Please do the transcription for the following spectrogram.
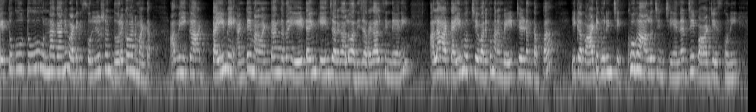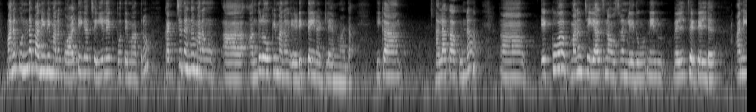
వెతుకుతూ ఉన్నా కానీ వాటికి సొల్యూషన్ దొరకవన్నమాట అవి ఇక టైమే అంటే మనం అంటాం కదా ఏ టైంకి ఏం జరగాలో అది జరగాల్సిందే అని. అలా ఆ టైం వచ్చే వరకు మనం వెయిట్ చేయడం తప్ప ఇక వాటి గురించి ఎక్కువగా ఆలోచించి ఎనర్జీ పాడు చేసుకొని మనకున్న పనిని మనం క్వాలిటీగా చేయలేకపోతే మాత్రం ఖచ్చితంగా మనం అందులోకి మనం ఎడిక్ట్ అయినట్లే అనమాట ఇక అలా కాకుండా ఎక్కువ మనం చేయాల్సిన అవసరం లేదు నేను వెల్ సెటిల్డ్ అని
